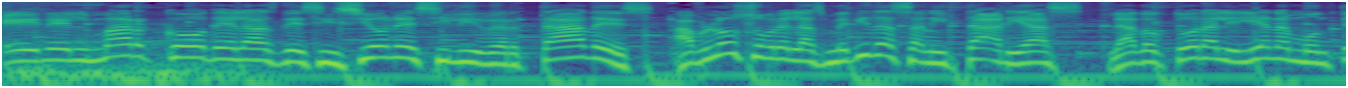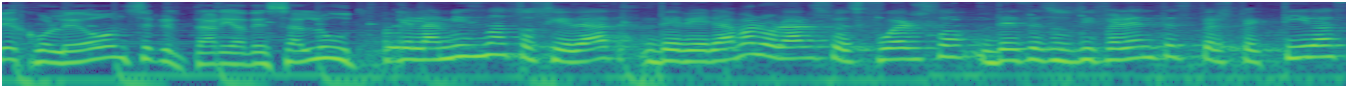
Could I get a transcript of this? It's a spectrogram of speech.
En el marco de las decisiones y libertades, habló sobre las medidas sanitarias la doctora Liliana Montejo León, secretaria de Salud. Que la misma sociedad deberá valorar su esfuerzo desde sus diferentes perspectivas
